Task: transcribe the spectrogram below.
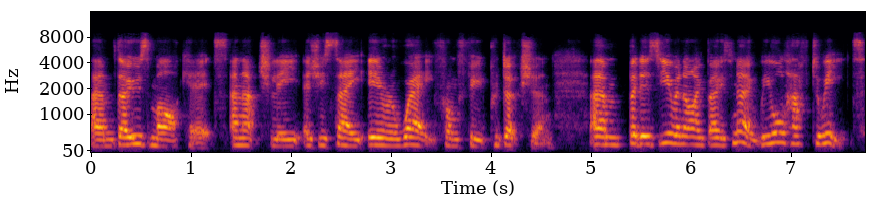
um, those markets and actually, as you say, ear away from food production? Um, but as you and I both know, we all have to eat.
